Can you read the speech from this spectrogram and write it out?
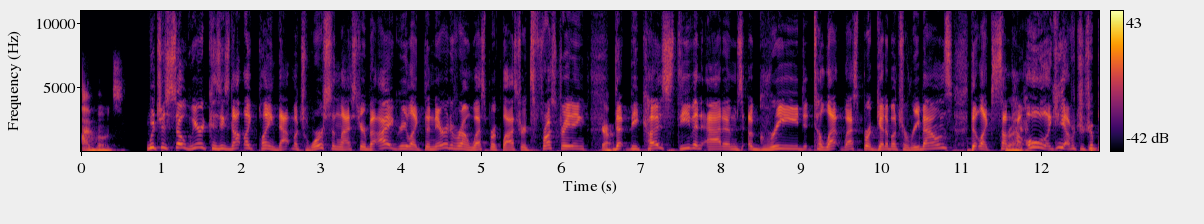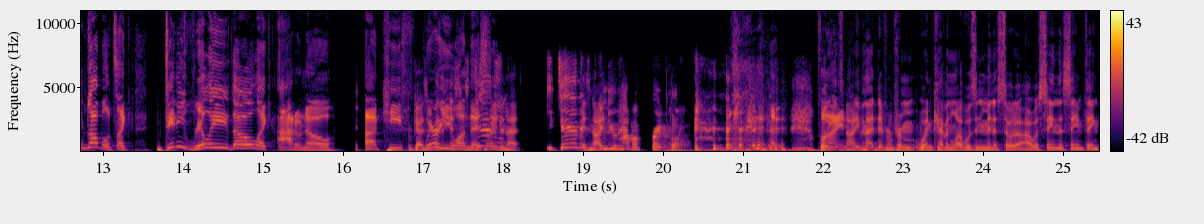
five votes which is so weird because he's not like playing that much worse than last year. But I agree, like the narrative around Westbrook last year, it's frustrating yeah. that because Steven Adams agreed to let Westbrook get a bunch of rebounds, that like somehow, right. oh, like he averaged a triple double. It's like, did he really though? Like, I don't know. Uh, Keith, Guys, where are you on this? He did, it's not, and you have a great point. well, it's not even that different from when Kevin Love was in Minnesota. I was saying the same thing.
